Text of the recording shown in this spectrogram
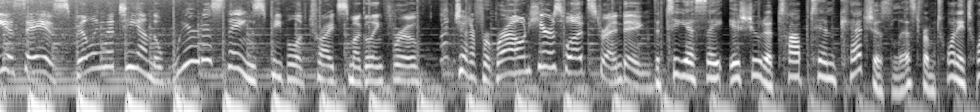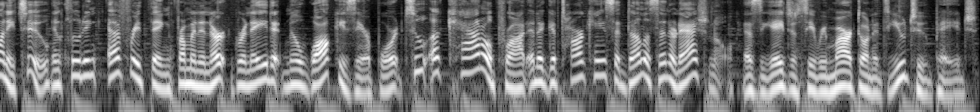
TSA is spilling the tea on the weirdest things people have tried smuggling through. I'm Jennifer Brown. Here's what's trending. The TSA issued a top 10 catches list from 2022, including everything from an inert grenade at Milwaukee's airport to a cattle prod in a guitar case at Dulles International, as the agency remarked on its YouTube page.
